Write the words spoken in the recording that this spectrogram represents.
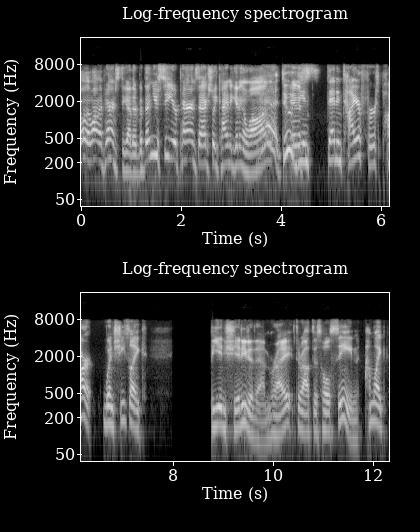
oh, I want my parents together, but then you see your parents actually kind of getting along. yeah, dude. The, en- that entire first part when she's like being shitty to them, right? Throughout this whole scene, I'm like,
